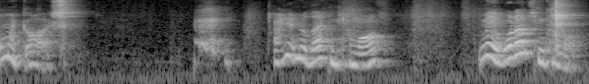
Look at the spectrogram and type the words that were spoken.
Oh my gosh. I didn't know that can come off. Man, what else can come off?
